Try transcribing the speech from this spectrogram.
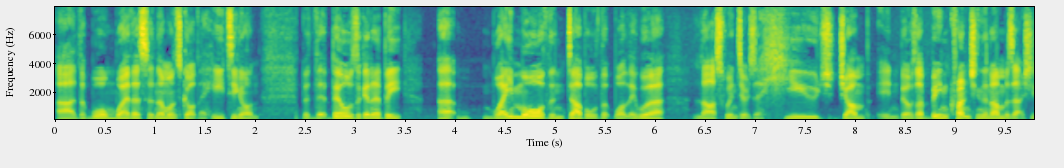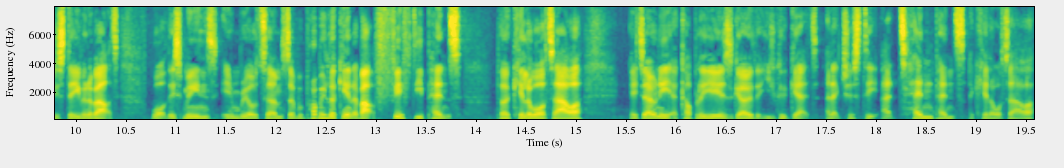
uh, the warm weather, so no one's got the heating on. But the bills are going to be uh, way more than double that what they were last winter. It's a huge jump in bills. I've been crunching the numbers actually, Stephen, about what this means in real terms. So we're probably looking at about 50 pence per kilowatt hour. It's only a couple of years ago that you could get electricity at 10 pence a kilowatt hour.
